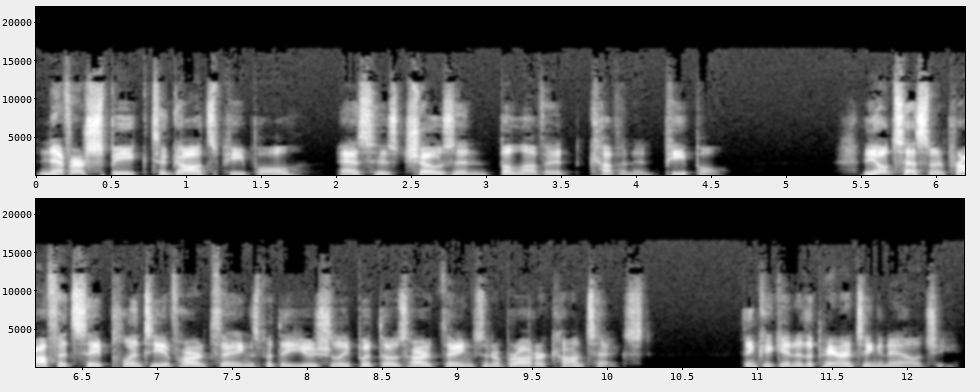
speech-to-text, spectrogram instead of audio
never speak to God's people as his chosen, beloved covenant people. The Old Testament prophets say plenty of hard things, but they usually put those hard things in a broader context. Think again of the parenting analogy.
